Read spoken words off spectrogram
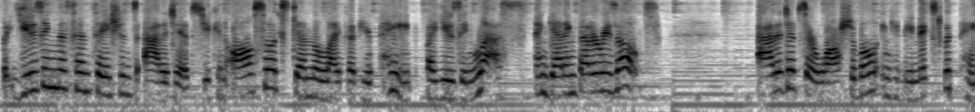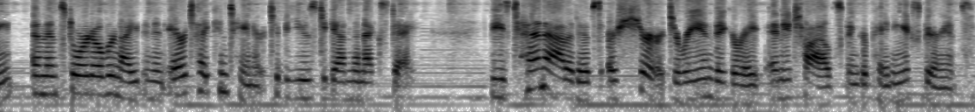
but using the sensations additives, you can also extend the life of your paint by using less and getting better results. Additives are washable and can be mixed with paint and then stored overnight in an airtight container to be used again the next day. These 10 additives are sure to reinvigorate any child's finger painting experience.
